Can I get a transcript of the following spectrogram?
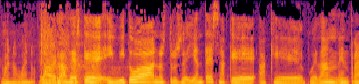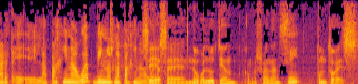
Bueno, bueno, la verdad es que invito a nuestros oyentes a que a que puedan entrar eh, en la página web, dinos la página web. Sí, es eh, Nuvolution, como suena. Sí. Punto es.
